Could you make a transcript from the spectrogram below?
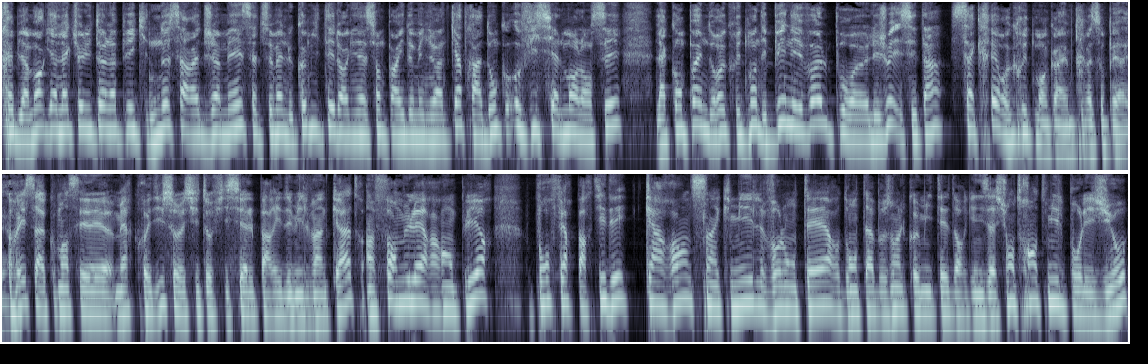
Très bien. Morgane, l'actualité olympique ne s'arrête jamais. Cette semaine, le comité d'organisation de Paris 2024 a donc officiellement lancé la campagne de recrutement des bénévoles pour euh, les Jeux. Et c'est un sacré recrutement quand même qui va s'opérer. hein. Oui, ça a commencé mercredi sur le site officiel Paris 2024. Un formulaire à remplir pour faire partie des 45 000 volontaires dont a besoin le comité d'organisation. 30 000 pour les JO,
